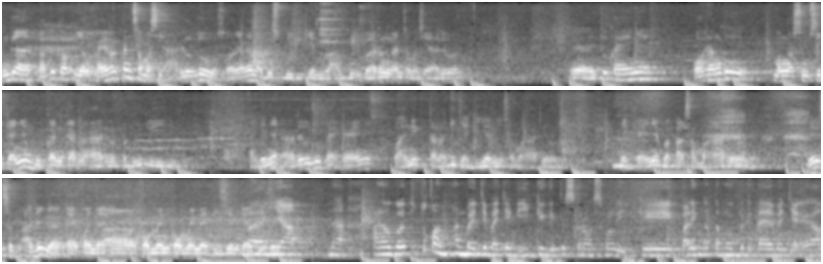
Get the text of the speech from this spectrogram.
enggak. Tapi kalau yang viral kan sama si Ariel tuh. Soalnya kan habis bikin lagu bareng kan sama si Ariel. Kan ya itu kayaknya orang tuh mengasumsikannya bukan karena Ariel peduli gitu. akhirnya Ariel tuh kayak kayaknya wah ini kita lagi jadian nih sama Ariel ini kayaknya bakal sama Ariel nih jadi ada nggak kayak pada komen-komen netizen kayak gitu banyak nah kalau gue tuh tuh kalau misalkan baca-baca di IG gitu scroll scroll IG paling ketemu berita BCL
